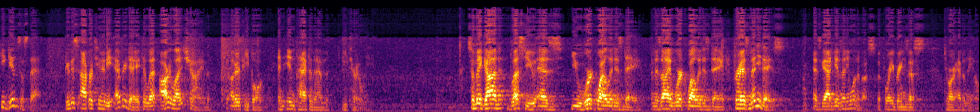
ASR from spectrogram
He gives us that through this opportunity every day to let our light shine to other people and impact them eternally. So may God bless you as you work while it is day, and as I work while it is day, for as many days as God gives any one of us before he brings us to our heavenly home.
